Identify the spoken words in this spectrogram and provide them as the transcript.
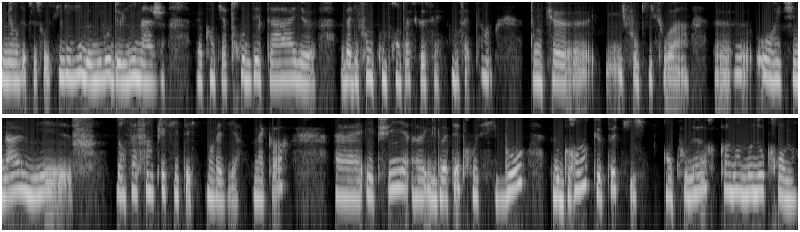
Mais on veut que ce soit aussi lisible au niveau de l'image. Quand il y a trop de détails, bah, des fois on ne comprend pas ce que c'est en fait. Hein. Donc il faut qu'il soit original, mais dans sa simplicité, on va dire. D'accord? Euh, et puis, euh, il doit être aussi beau, euh, grand que petit, en couleur comme en monochrome.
